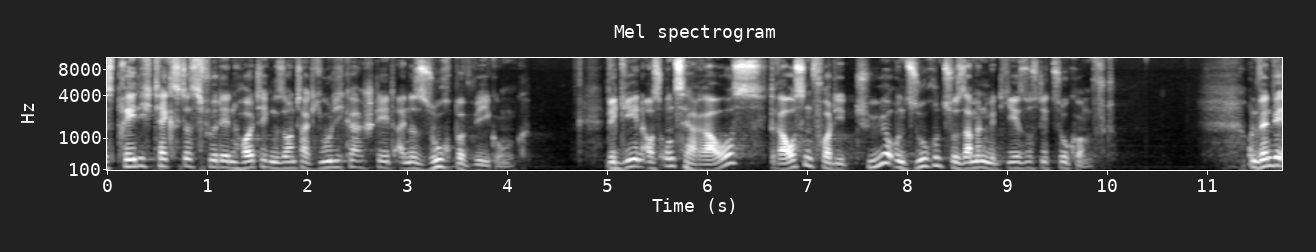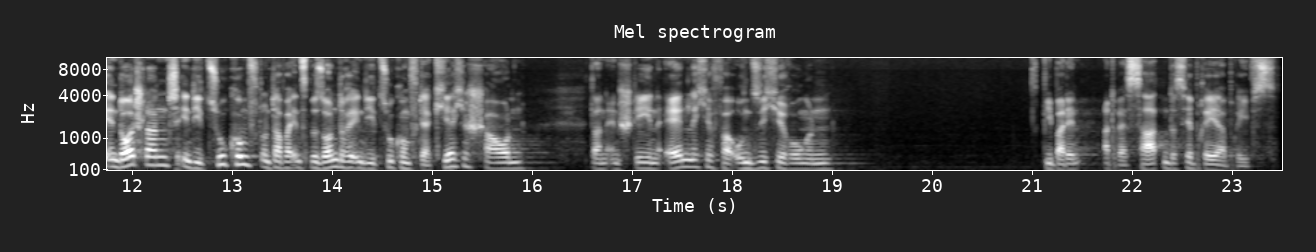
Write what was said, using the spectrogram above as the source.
des Predigtextes für den heutigen Sonntag Judika steht eine Suchbewegung. Wir gehen aus uns heraus, draußen vor die Tür und suchen zusammen mit Jesus die Zukunft. Und wenn wir in Deutschland in die Zukunft und dabei insbesondere in die Zukunft der Kirche schauen, dann entstehen ähnliche Verunsicherungen wie bei den Adressaten des Hebräerbriefs.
